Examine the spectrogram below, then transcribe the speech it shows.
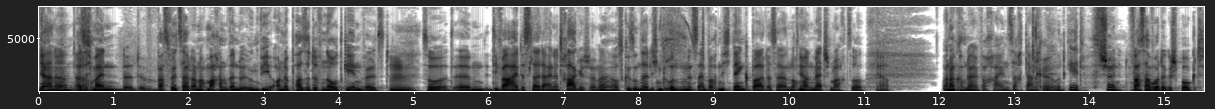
Ja, ne? Also Ja. ich meine, was willst du halt auch noch machen, wenn du irgendwie on a positive note gehen willst? Mhm. So, ähm, die Wahrheit ist leider eine tragische, ne? Aus gesundheitlichen Gründen ist einfach nicht denkbar, dass er noch Ja. mal ein Match macht, so. Ja. Und dann kommt er einfach rein, sagt Danke und geht. Ist schön. Wasser wurde gespuckt.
